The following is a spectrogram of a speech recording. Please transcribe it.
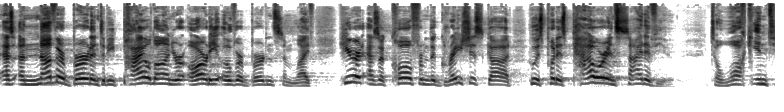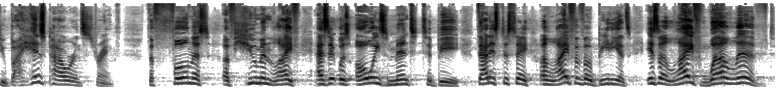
as another burden to be piled on your already overburdensome life. Hear it as a call from the gracious God who has put his power inside of you to walk into, by his power and strength, the fullness of human life as it was always meant to be. That is to say, a life of obedience is a life well lived.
